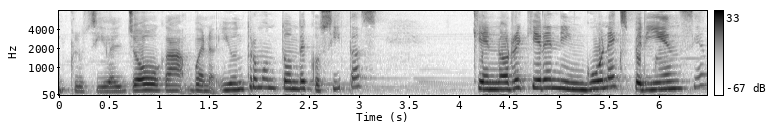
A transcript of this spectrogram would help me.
inclusive el yoga, bueno, y otro montón de cositas que no requieren ninguna experiencia,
